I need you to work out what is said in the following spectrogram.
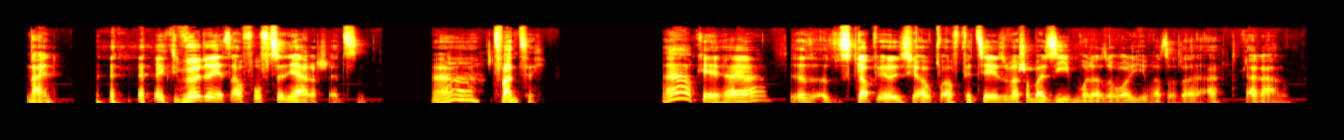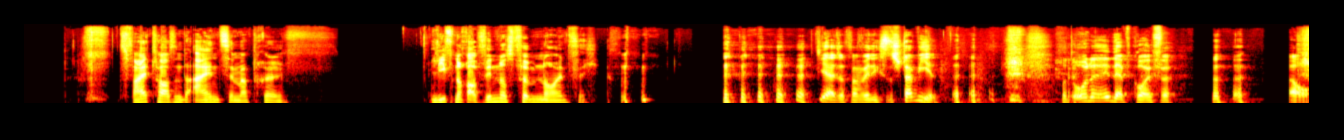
Nein. ich würde jetzt auch 15 Jahre schätzen. Ja, 20. Ah, okay, ja, ja. Also, ich glaube, ich glaub, auf PC sind wir schon bei 7 oder so, oder irgendwas oder 8, keine Ahnung. 2001 im April. Lief noch auf Windows 95. ja, das war wenigstens stabil. Und ohne In-App-Käufe. Auch.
